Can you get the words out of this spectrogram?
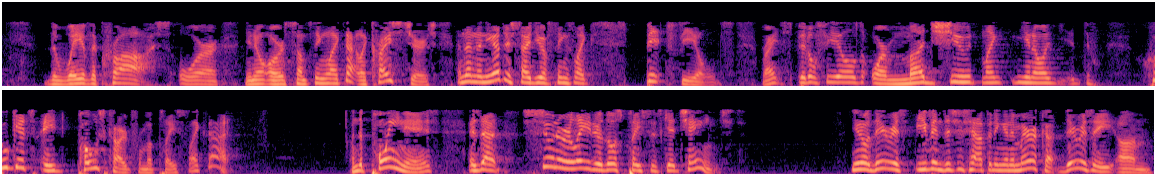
the Way of the Cross, or you know, or something like that, like Christchurch. And then on the other side, you have things like Spitfields, right? Spitalfields or Mud Chute. Like you know, who gets a postcard from a place like that? And the point is, is that sooner or later those places get changed. You know, there is even this is happening in America. There is a um,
